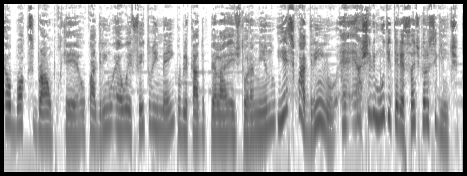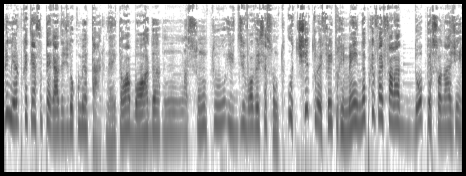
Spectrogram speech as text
é o Box Brown, porque o quadrinho é o Efeito He-Man, publicado pela editora Mino. E esse quadrinho, é, eu achei ele muito interessante pelo seguinte: primeiro, porque tem essa pegada pegada de documentário, né? Então aborda um assunto e desenvolve esse assunto. O título Efeito He-Man não é porque vai falar do personagem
